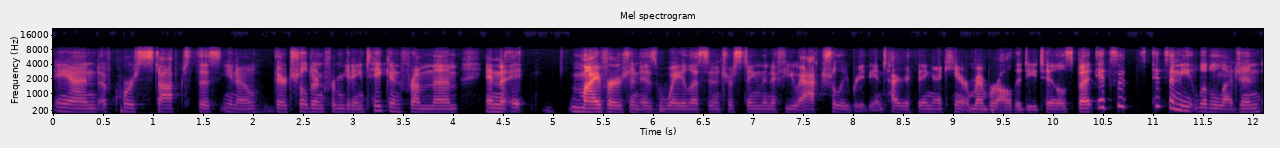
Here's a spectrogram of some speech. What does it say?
and of course stopped this you know their children from getting taken from them and it, my version is way less interesting than if you actually read the entire thing i can't remember all the details but it's a, it's a neat little legend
